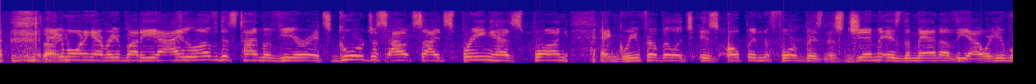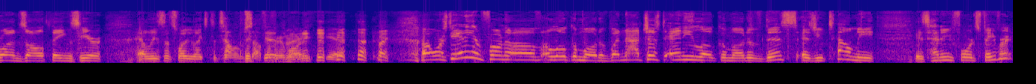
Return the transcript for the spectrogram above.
hey, good morning, everybody. I love this time of year. It's gorgeous outside. Spring has sprung, and Greenfield Village is open for business. Jim is the man of the hour. He runs all things here. At least that's what he likes to tell himself every morning. yeah. right. uh, we're standing in front of a locomotive, but not just any locomotive. This, as you tell me, is Henry Ford's favorite.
